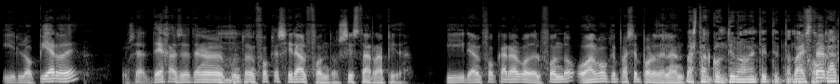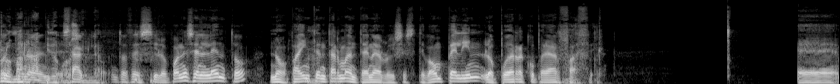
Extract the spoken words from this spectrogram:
y lo pierde, o sea, dejas de tener el punto de enfoque, se irá al fondo, si está rápida. Y irá a enfocar algo del fondo o algo que pase por delante. Va a estar continuamente intentando enfocar lo más rápido posible. Entonces, si lo pones en lento, no, va a intentar mantenerlo. Y si se te va un pelín, lo puedes recuperar fácil. Eh,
